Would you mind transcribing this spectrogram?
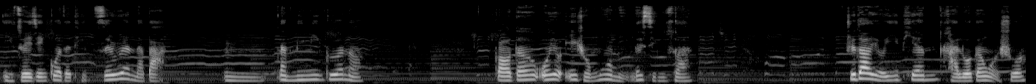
你最近过得挺滋润的吧？嗯，那咪咪哥呢？”搞得我有一种莫名的心酸。直到有一天，海螺跟我说，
